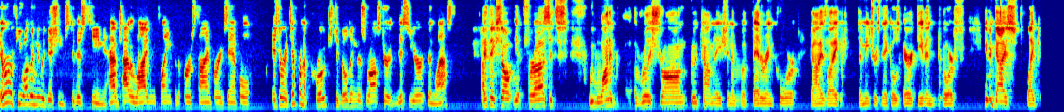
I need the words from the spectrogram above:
There are a few other new additions to this team. You have Tyler Lydon playing for the first time, for example. Is there a different approach to building this roster this year than last? I think so. For us, it's we want a, a really strong, good combination of a veteran core, guys like Demetrius Nichols, Eric Devendorf, even guys like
